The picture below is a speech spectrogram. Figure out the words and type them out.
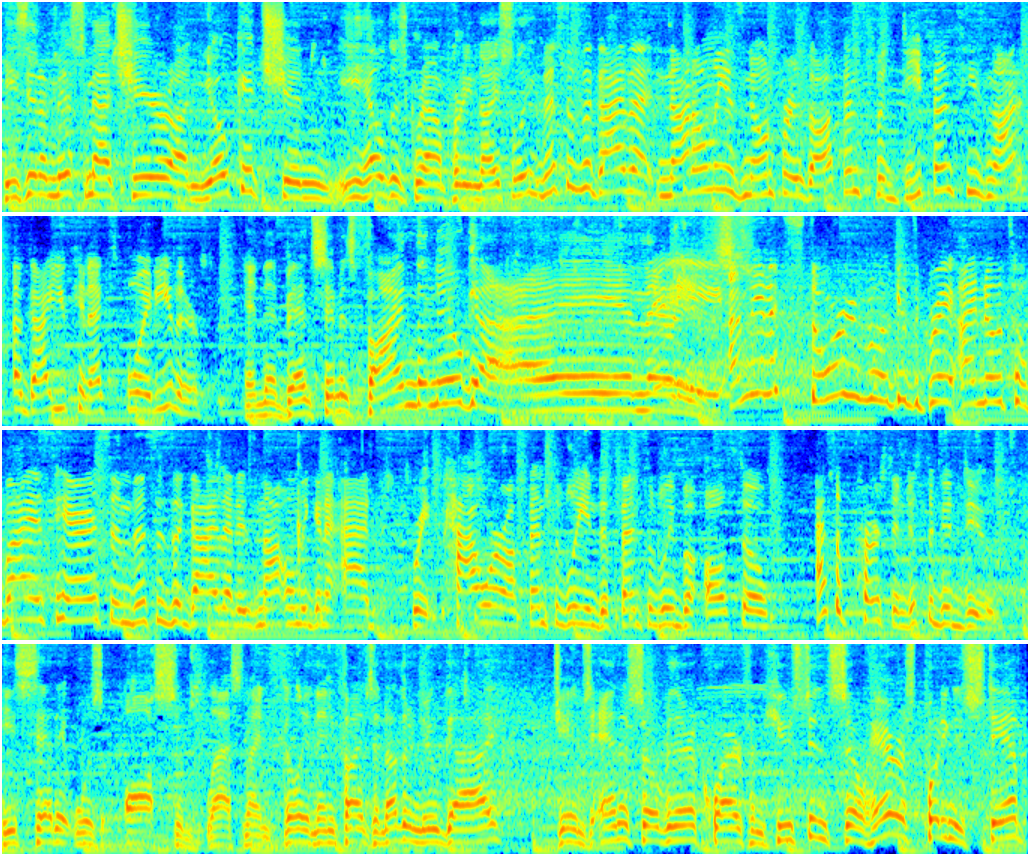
He's in a mismatch here on Jokic, and he held his ground pretty nicely. This is a guy that not only is known for his offense, but defense, he's not a guy you can exploit either. And then Ben Simmons, find the new guy, and there hey, it is. I mean, it's storybook. It's great. I know Tobias Harris, and this is a guy that is not only going to add great power offensively and defensively, but also as a person, just a good dude. He said it was awesome last night in Philly, and then he finds another new guy, James Ennis over there, acquired from Houston. So Harris putting his stamp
